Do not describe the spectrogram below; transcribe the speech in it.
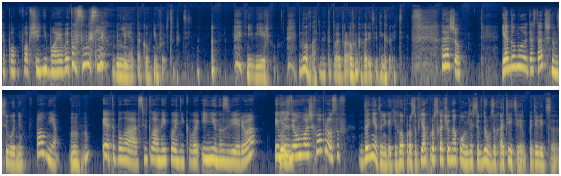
Я, по вообще не мая в этом смысле. Нет, такого не может быть. Не верю. Ну ладно, это твое право говорить, а не говорить. Хорошо. Я думаю, достаточно на сегодня. Вполне. Мгм. Это была Светлана Иконникова и Нина Зверева. И мы ждем ваших вопросов. Да нету никаких вопросов. Я просто хочу напомнить, если вдруг захотите поделиться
